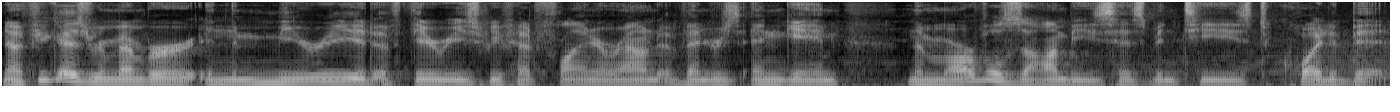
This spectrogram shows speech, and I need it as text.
Now, if you guys remember, in the myriad of theories we've had flying around Avengers Endgame, the Marvel Zombies has been teased quite a bit,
